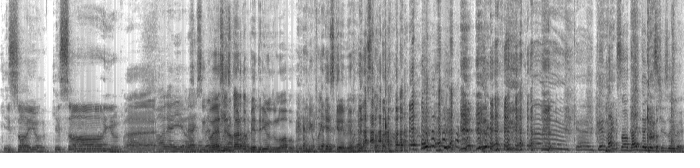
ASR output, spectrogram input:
que sonho, que sonho. É. Olha aí, ó. Grande. Você conhece a história do Pedrinho do Lobo? O Pedrinho foi quem escreveu a história. Cara, que vai que saudade de eu assistir isso aí, velho.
